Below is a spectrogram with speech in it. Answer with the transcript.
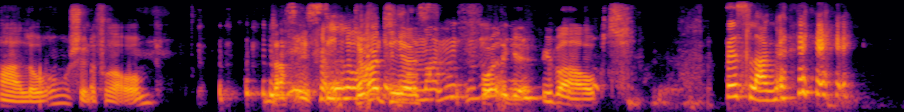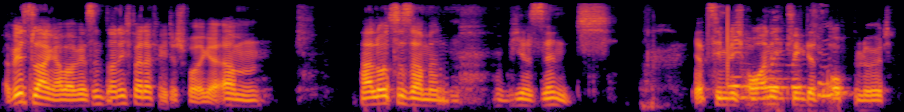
Hallo, schöne Frau. Das ist die Hallo, dirtiest. Folge überhaupt. Bislang. Bislang, aber wir sind noch nicht bei der Fetischfolge. Ähm, hallo zusammen. Wir sind ja ziemlich in klingt jetzt auch blöd.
